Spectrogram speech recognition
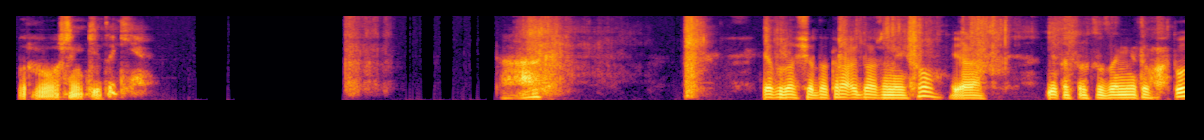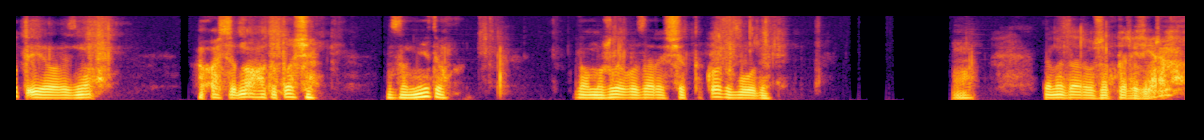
Хорошенький такі. Так. Я туди ще до краю навіть не йшов. Я, я так просто замітив тут і ось, ну, ось одного тут ще замітив. Ну, можливо, зараз ще також буде. Це ми зараз вже перевіримо.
